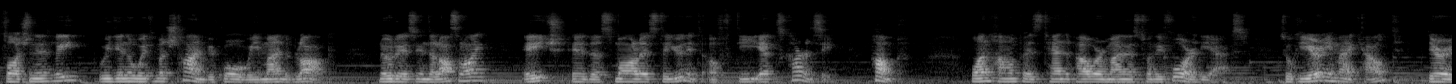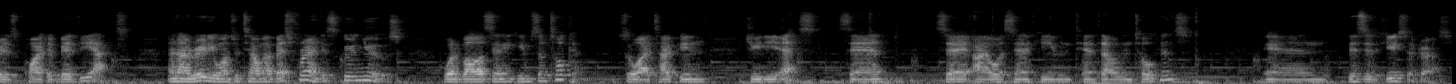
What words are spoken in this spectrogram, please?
Fortunately, we didn't wait much time before we mined the block. Notice in the last line, H is the smallest unit of DX currency, hump. One hump is 10 to the power minus 24 DX. So here in my account, there is quite a bit DX. And I really want to tell my best friend this good news. What about sending him some token? So I type in GDX, send, say I will send him 10,000 tokens, and this is his address.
